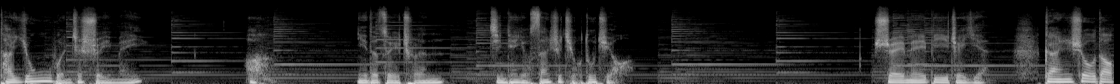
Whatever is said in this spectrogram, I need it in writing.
他拥吻着水梅。啊，你的嘴唇今天有三十九度九。水梅闭着眼，感受到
